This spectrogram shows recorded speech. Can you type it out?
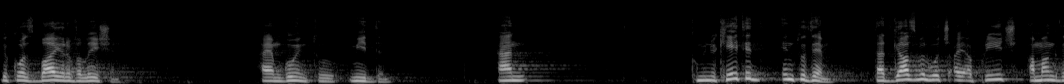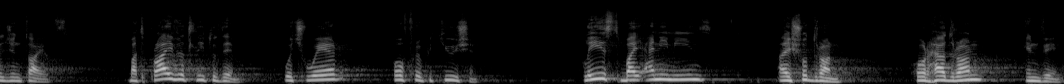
because by revelation I am going to meet them. And communicated into them that gospel which I preach among the Gentiles, but privately to them, which were of reputation, lest by any means I should run or had run in vain.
